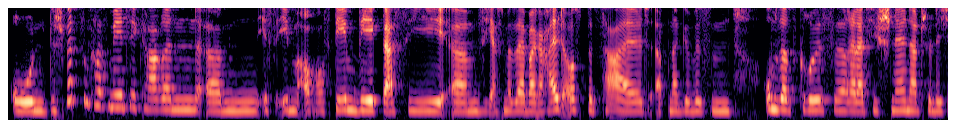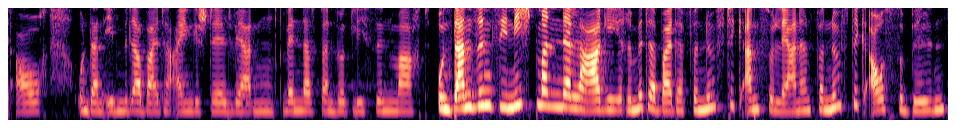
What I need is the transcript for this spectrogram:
Und eine Spitzenkosmetikerin ähm, ist eben auch auf dem Weg, dass sie ähm, sich erstmal selber Gehalt ausbezahlt, ab einer gewissen Umsatzgröße, relativ schnell natürlich auch, und dann eben Mitarbeiter eingestellt werden, wenn das dann wirklich Sinn macht. Und dann sind sie nicht mal in der Lage, ihre Mitarbeiter vernünftig anzulernen, vernünftig auszubilden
